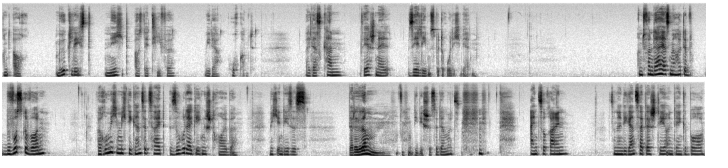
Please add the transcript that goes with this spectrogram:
und auch möglichst nicht aus der Tiefe wieder hochkommt. Weil das kann sehr schnell sehr lebensbedrohlich werden. Und von daher ist mir heute bewusst geworden, warum ich mich die ganze Zeit so dagegen sträube, mich in dieses wie die Schüsse damals einzureihen sondern die ganze Zeit da stehe und denke, boah,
